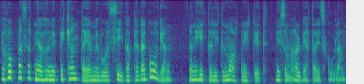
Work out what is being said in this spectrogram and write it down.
Jag hoppas att ni har hunnit bekanta er med vår sida Pedagogen, där ni hittar lite matnyttigt, ni som arbetar i skolan.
